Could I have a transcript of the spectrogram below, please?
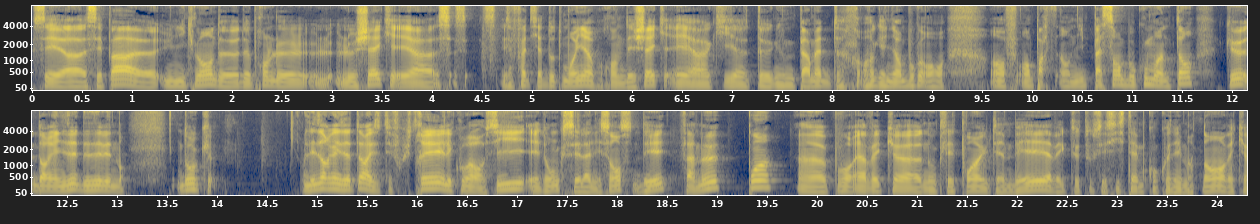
C'est euh, c'est pas euh, uniquement de, de, prendre le, le, chèque et euh, en fait il y a d'autres moyens pour prendre des chèques et qui te permettent en gagnant beaucoup, en, en, en, y passant beaucoup moins de temps que d'organiser des événements. Donc les organisateurs ils étaient frustrés, les coureurs aussi, et donc c'est la naissance des fameux points pour avec donc les points UTMB, avec tous ces systèmes qu'on connaît maintenant, avec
